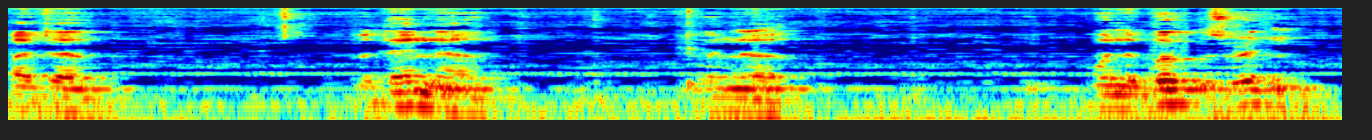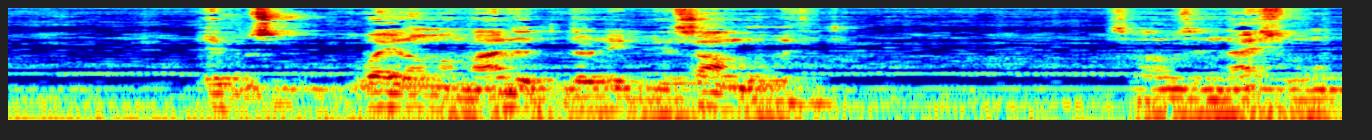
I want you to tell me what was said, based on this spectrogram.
But uh, but then uh, when the when the book was written, it was weighing on my mind that there needed to be a song go with it. So I was in Nashville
